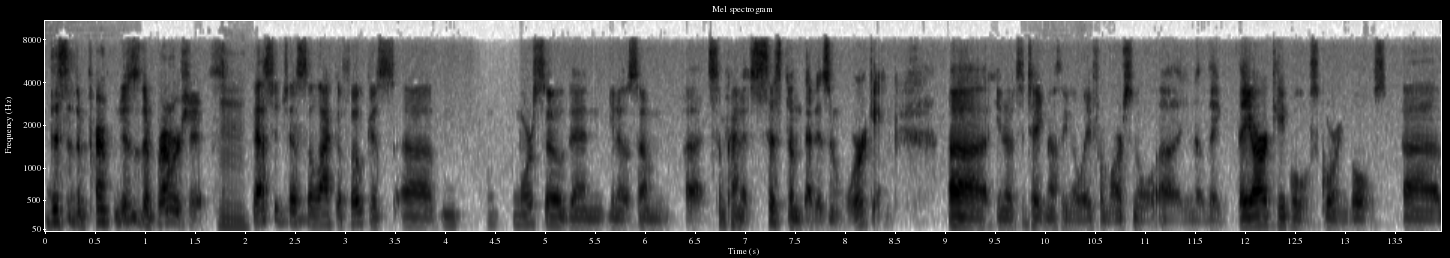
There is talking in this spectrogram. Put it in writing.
this is the this is the Premiership. Mm. That suggests a lack of focus, uh, more so than you know some uh, some kind of system that isn't working. Uh, you know, to take nothing away from Arsenal, uh, you know they they are capable of scoring goals. Uh,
